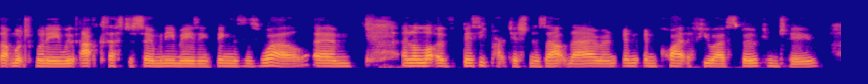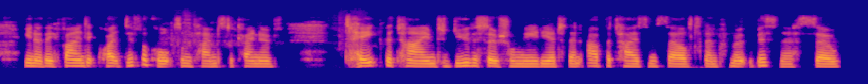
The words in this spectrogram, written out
that much money with access to so many amazing things as well. Um, and a lot of busy practitioners out there, and, and, and quite a few I've spoken to, you know, they find it quite difficult sometimes to kind of take the time to do the social media to then advertise themselves to then promote the business. So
